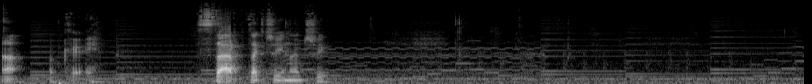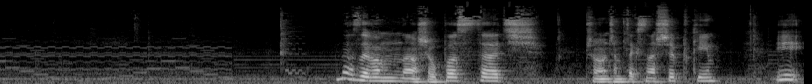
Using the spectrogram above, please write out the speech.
A, okej. Start, tak czy inaczej. Nazywam naszą postać, przełączam tekst na szybki i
